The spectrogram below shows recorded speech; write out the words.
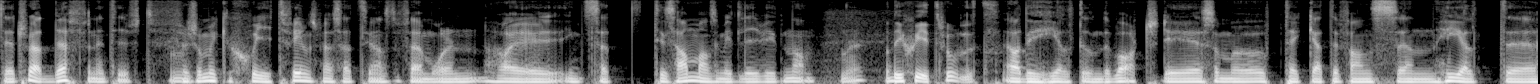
det tror jag definitivt. För Mm. så mycket skitfilm som jag sett de senaste fem åren har jag inte sett tillsammans i mitt liv innan. Nej. Och det är skitroligt. Ja, det är helt underbart. Det är som att upptäcka att det fanns en helt eh,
